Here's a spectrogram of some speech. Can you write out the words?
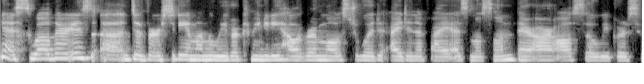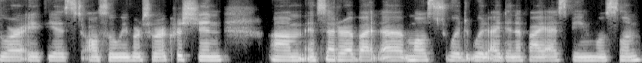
Yes, well, there is a diversity among the Uyghur community. However, most would identify as Muslim. There are also Uyghurs who are atheist, also Uyghurs who are Christian, um, etc. But uh, most would would identify as being Muslim.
